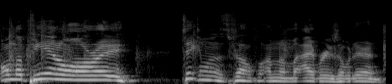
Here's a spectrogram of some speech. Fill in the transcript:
On the piano already, taking himself on the ivories over there, and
